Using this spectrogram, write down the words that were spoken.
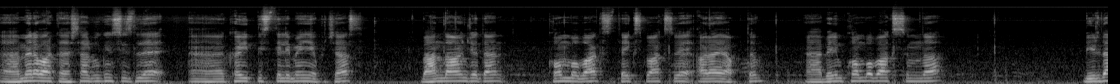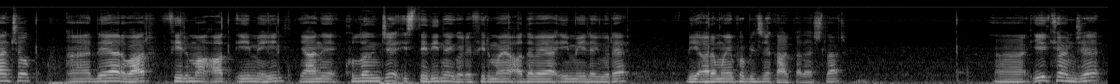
Ee, merhaba arkadaşlar. Bugün sizle e, kayıt listelemeyi yapacağız. Ben daha önceden combo box, text box ve ara yaptım. Ee, benim combo box'ımda birden çok e, değer var. Firma, ad, e-mail. Yani kullanıcı istediğine göre firmaya, ada veya e-mail'e göre bir arama yapabilecek arkadaşlar. Ee, ilk önce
